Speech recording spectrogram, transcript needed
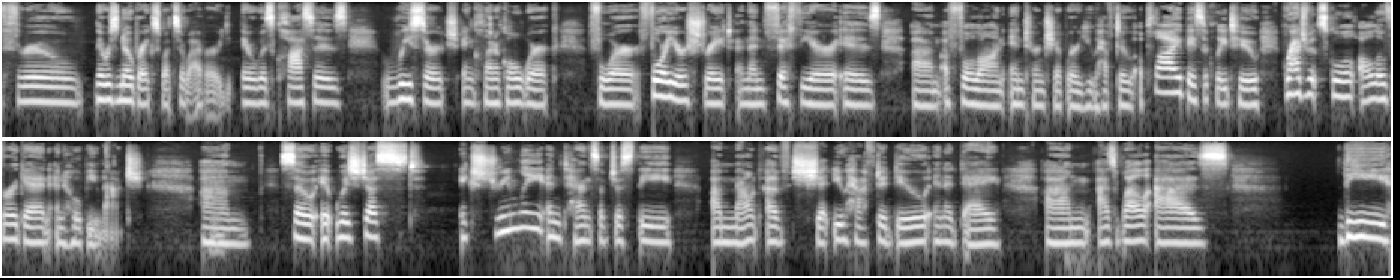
through there was no breaks whatsoever there was classes research and clinical work for four years straight and then fifth year is um, a full-on internship where you have to apply basically to graduate school all over again and hope you match hmm. um, so it was just extremely intense of just the amount of shit you have to do in a day, um, as well as the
